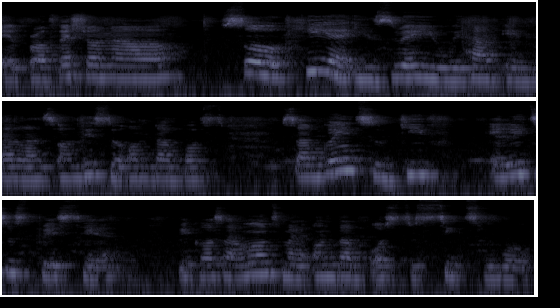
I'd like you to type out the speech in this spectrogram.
a professional. So here is where you will have a balance on this your under bust so i'm going to give a little space here because i want my under bust to sit well.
